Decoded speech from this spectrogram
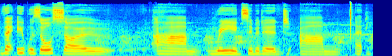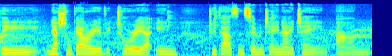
that it was also um, re-exhibited um, at the National Gallery of Victoria in 2017-18, um,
